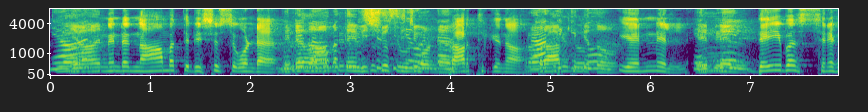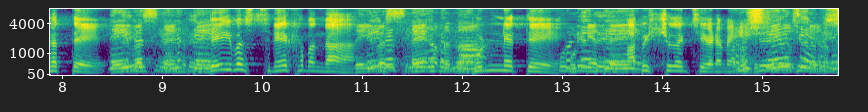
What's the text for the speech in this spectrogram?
ഞാൻ നിന്റെ നാമത്തെ വിശ്വസിച്ചുകൊണ്ട് നിന്റെ നാമത്തെ വിശ്വസിച്ചുകൊണ്ട് പ്രാർത്ഥിക്കുന്ന. പ്രാർത്ഥിക്കുന്നു. എന്നിൽ എന്നിൽ ദൈവസ്നേഹത്തെ ദൈവസ്നേഹത്തെ ദൈവസ്നേഹമെന്ന ദൈവസ്നേഹമെന്ന പുണ്യത്തെ പുണ്യത്തെ അഭിഷേകം ചെയ്യണമേ. അഭിഷേകം ചെയ്യണമേ.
